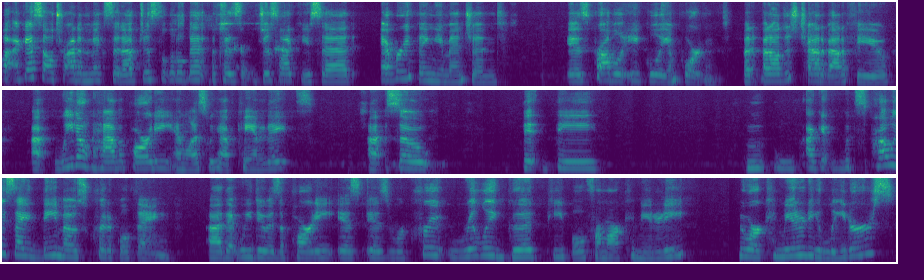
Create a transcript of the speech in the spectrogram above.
well, I guess I'll try to mix it up just a little bit because just like you said, everything you mentioned is probably equally important. But but I'll just chat about a few. Uh, we don't have a party unless we have candidates. Uh, so the the I get would probably say the most critical thing uh, that we do as a party is is recruit really good people from our community who are community leaders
